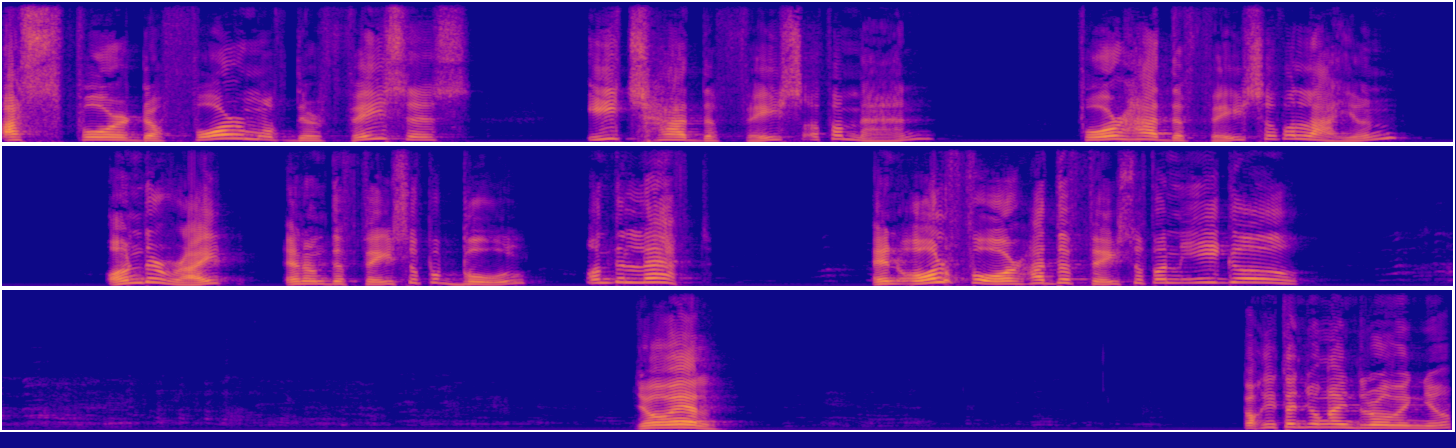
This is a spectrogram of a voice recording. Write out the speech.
As for the form of their faces, each had the face of a man, four had the face of a lion on the right, and on the face of a bull on the left. And all four had the face of an eagle. Joel, pakita nyo nga yung drawing nyo.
